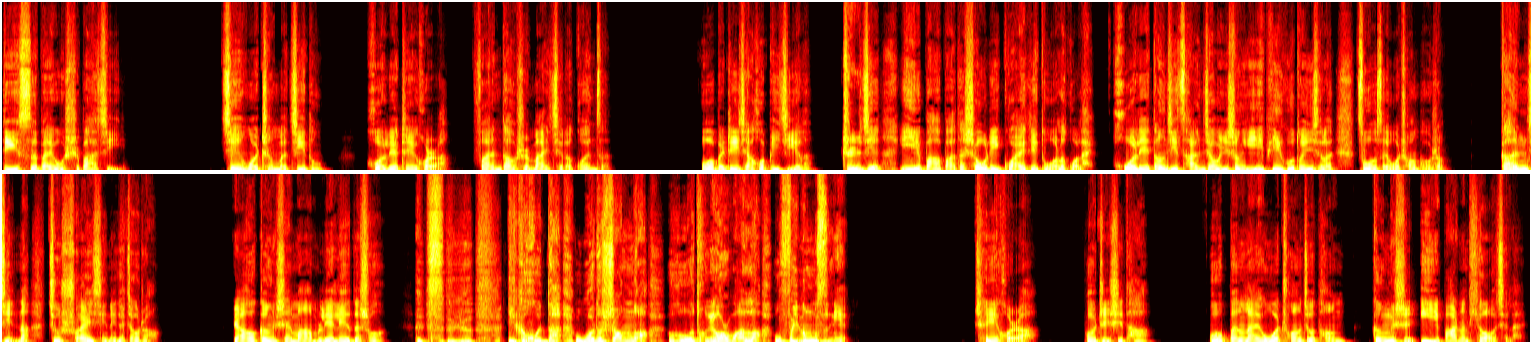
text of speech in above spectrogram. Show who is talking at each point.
Speaker 1: 第四百五十八集，见我这么激动，火烈这会儿啊，反倒是卖起了关子。我被这家伙逼急了，直接一把把他手里拐给夺了过来。火烈当即惨叫一声，一屁股蹲下来，坐在我床头上，赶紧呢就甩起那个脚掌，然后更是骂骂咧咧的说：“哎呀，你个混蛋，我的伤啊，我腿要是完了，我非弄死你！”这会儿啊，不只是他，我本来卧床就疼。更是一巴掌跳起来，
